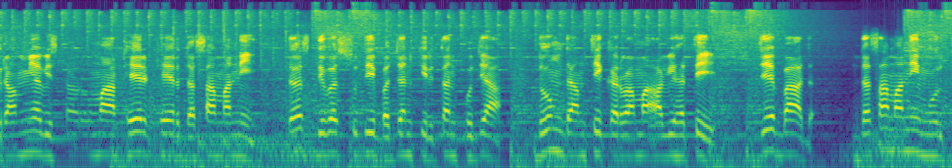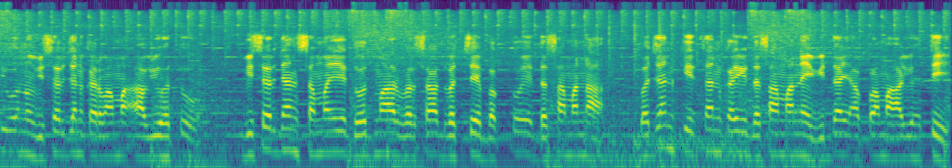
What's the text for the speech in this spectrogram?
ગ્રામ્ય વિસ્તારોમાં ઠેર ઠેર દશામાની દસ દિવસ સુધી ભજન કીર્તન પૂજા ધૂમધામથી કરવામાં આવી હતી. જે બાદ દશામાની મૂર્તિઓનું વિસર્જન કરવામાં આવ્યું હતું. વિસર્જન સમયે ધોધમાર વરસાદ વચ્ચે ભક્તોએ દશામાના ભજન કીર્તન કરી દશામાને વિદાય આપવામાં આવી હતી.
